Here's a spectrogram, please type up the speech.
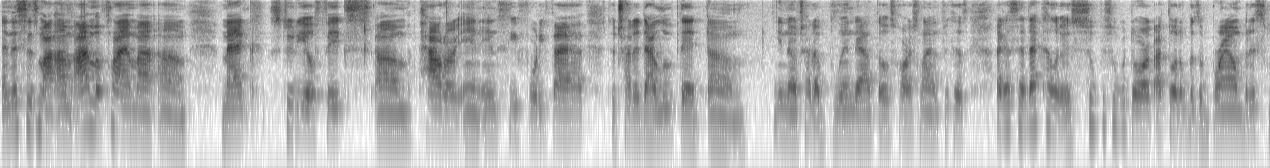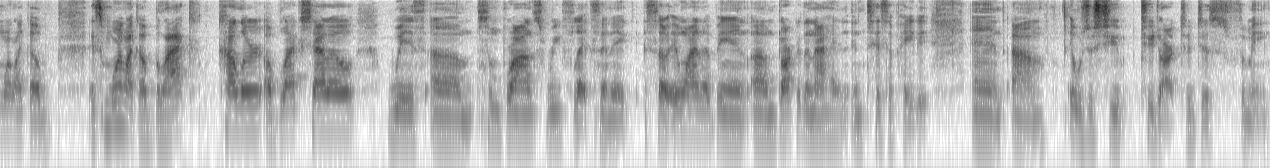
and this is my um, I'm applying my um, MAC Studio Fix um, powder in NC45 to try to dilute that um, you know try to blend out those harsh lines because like I said that color is super super dark. I thought it was a brown but it's more like a it's more like a black color a black shadow with um, some bronze reflex in it. So it wound up being um, darker than I had anticipated. And it was just too too dark to just for me.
